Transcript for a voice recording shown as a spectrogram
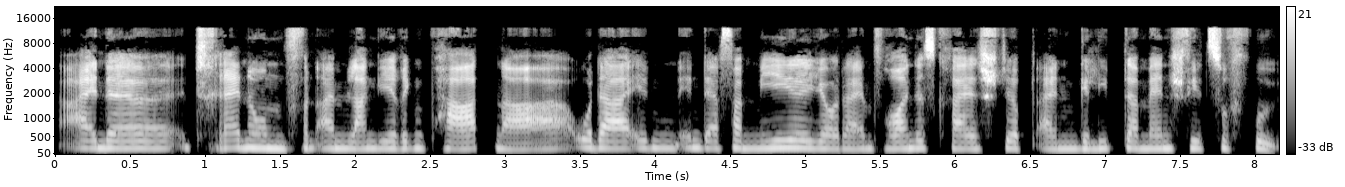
Eine Trennung von einem langjährigen Partner oder in, in der Familie oder im Freundeskreis stirbt ein geliebter Mensch viel zu früh.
